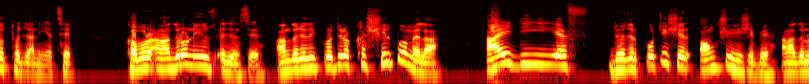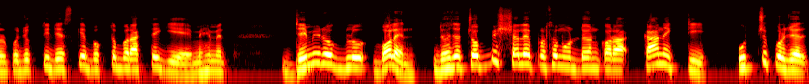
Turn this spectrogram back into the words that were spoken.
তথ্য জানিয়েছে। খবর আনাদোলো নিউজ এজেন্সির। আন্তর্জাতিক প্রতিরক্ষা শিল্প মেলা আইডিএফ দু হাজার পঁচিশের অংশ হিসেবে আনাদোলোর প্রযুক্তি ডেস্কে বক্তব্য রাখতে গিয়ে মেহমেদ ডেমিরোগ্লু বলেন দু হাজার চব্বিশ সালে প্রথম উড্ডয়ন করা কান একটি উচ্চ পর্যায়ে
